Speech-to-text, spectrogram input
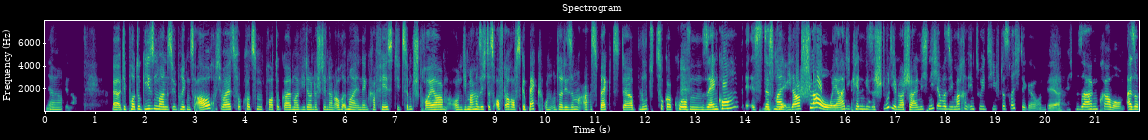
Ja, ja. genau. Ja, die Portugiesen machen das übrigens auch. Ich war jetzt vor kurzem in Portugal mal wieder und da stehen dann auch immer in den Cafés die Zimtstreuer und die machen sich das oft auch aufs Gebäck. Und unter diesem Aspekt der Blutzuckerkurvensenkung ist das mal wieder schlau. Ja, die kennen diese Studien wahrscheinlich nicht, aber sie machen intuitiv das Richtige. Und ja. ich muss sagen, bravo. Also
